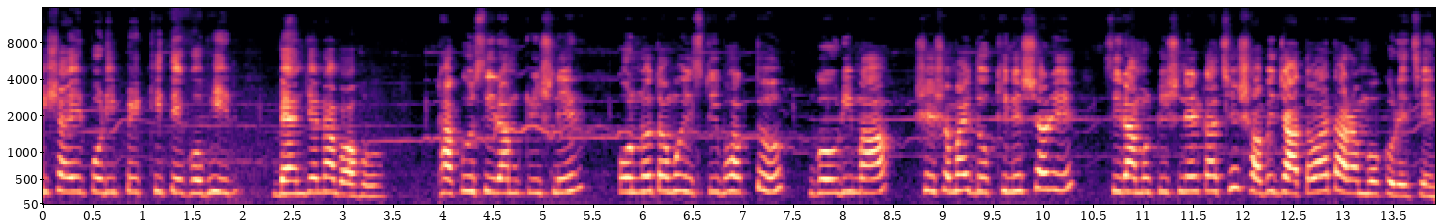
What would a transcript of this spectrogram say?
বিষয়ের পরিপ্রেক্ষিতে গভীর ব্যঞ্জনাবহ। ঠাকুর শ্রীরামকৃষ্ণের অন্যতম স্ত্রীভক্ত গৌরী মা সে সময় দক্ষিণেশ্বরে শ্রীরামকৃষ্ণের কাছে সবে যাতায়াত আরম্ভ করেছেন।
